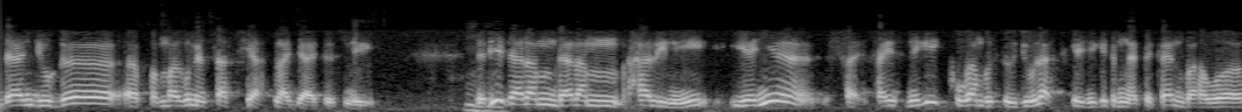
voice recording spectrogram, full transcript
dan juga uh, pembangunan sasiah pelajar itu sendiri. Jadi dalam dalam hal ini, ianya saya sendiri kurang bersetuju lah sekiranya kita mengatakan bahawa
